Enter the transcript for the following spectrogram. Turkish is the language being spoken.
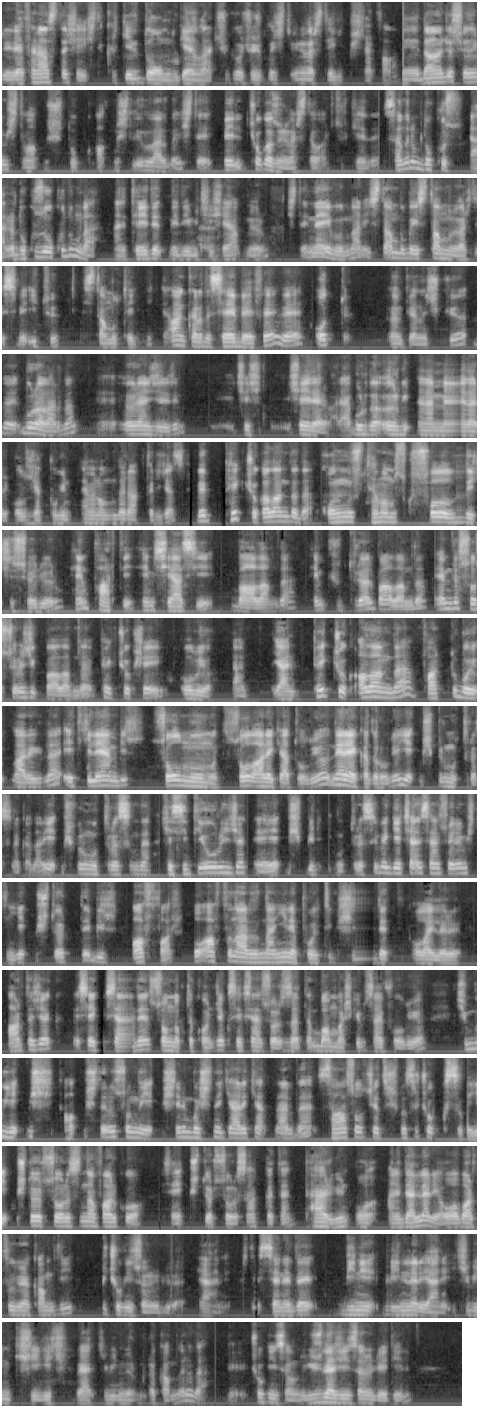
referans da şey işte 47 doğumlu genel olarak. Çünkü o çocuklar işte üniversiteye gitmişler falan. Ee, daha önce söylemiştim 60 60'lı yıllarda işte belli, çok az üniversite var Türkiye'de. Sanırım 9. Yani 9'u okudum da hani teyit etmediğim için evet. şey yapmıyorum. İşte ne bunlar? İstanbul'da İstanbul Üniversitesi ve İTÜ, İstanbul Teknik. Ankara'da SBF ve ODTÜ ön plana çıkıyor ve buralardan e, öğrencilerin çeşitli şeyler var. Yani burada örgütlenmeler olacak. Bugün hemen onları aktaracağız. Ve pek çok alanda da konumuz, temamız sol olduğu için söylüyorum. Hem parti hem siyasi bağlamda hem kültürel bağlamda hem de sosyolojik bağlamda pek çok şey oluyor. Yani yani pek çok alanda farklı boyutlarıyla etkileyen bir sol movement, sol harekat oluyor. Nereye kadar oluyor? 71 muhtırasına kadar. 71 muhtırasında kesintiye uğrayacak. E, 71 muhtırası ve geçen sen söylemiştin 74'te bir af var. O affın ardından yine politik şiddet olayları artacak ve 80'de son nokta konacak. 80 sonrası zaten bambaşka bir sayfa oluyor. Şimdi bu 70 60'ların sonunda 70'lerin başındaki harekatlarda sağ sol çatışması çok kısıtlı. 74 sonrasından farkı o. Mesela 74 sonrası hakikaten her gün o hani derler ya o abartılı bir rakam değil birçok insan ölüyor. Yani işte senede bini, binler yani 2000 kişiyi geç belki bilmiyorum rakamları da e, çok insan oluyor. Yüzlerce insan ölüyor diyelim.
